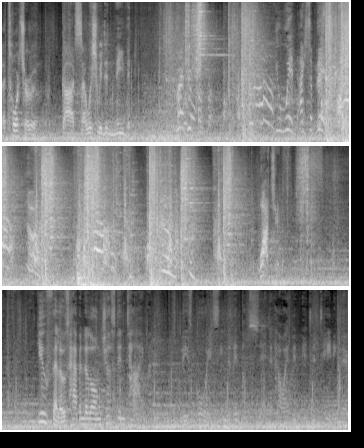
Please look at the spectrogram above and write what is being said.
The torture room. Gods, I wish we didn't need it. You win. I submit. Watch it! You fellows happened along just in time. These boys seemed a bit upset at how I've been entertaining their.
